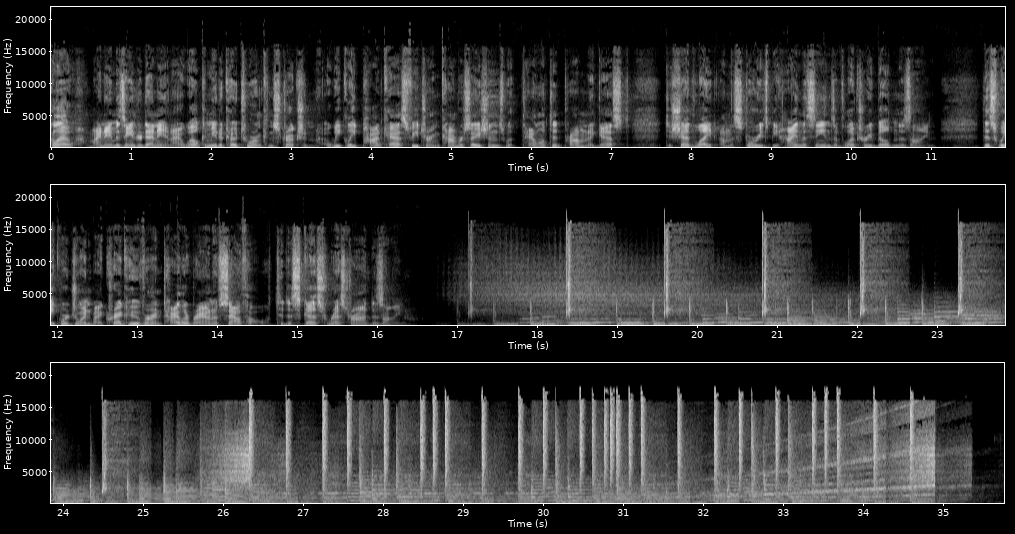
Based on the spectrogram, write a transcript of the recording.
Hello, my name is Andrew Denny, and I welcome you to Couture and Construction, a weekly podcast featuring conversations with talented, prominent guests to shed light on the stories behind the scenes of luxury build and design. This week, we're joined by Craig Hoover and Tyler Brown of Southall to discuss restaurant design.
